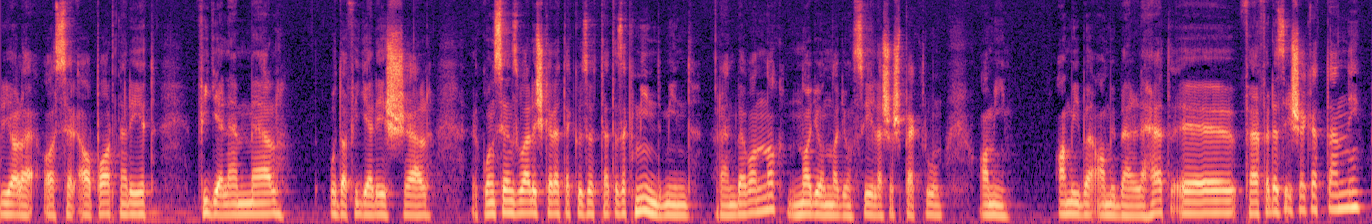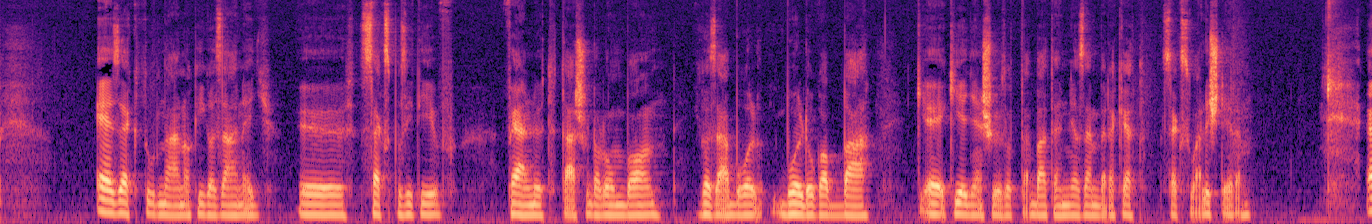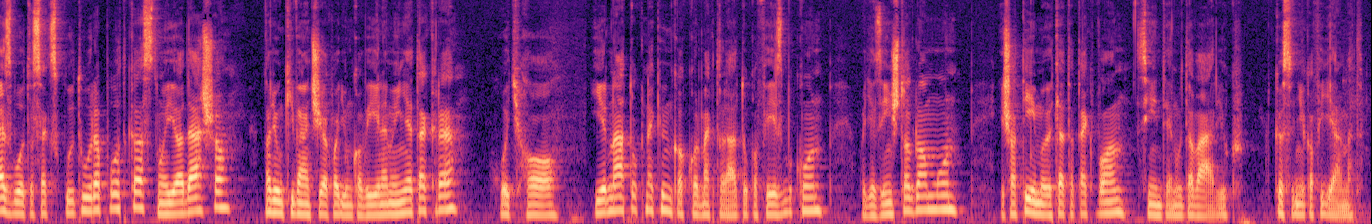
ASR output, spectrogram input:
a, partnerét figyelemmel, odafigyeléssel, konszenzuális keretek között, tehát ezek mind-mind rendben vannak, nagyon-nagyon széles a spektrum, ami, amiben, amiben lehet felfedezéseket tenni. Ezek tudnának igazán egy szexpozitív felnőtt társadalomban igazából boldogabbá, kiegyensúlyozottabbá tenni az embereket szexuális téren. Ez volt a Szexkultúra Podcast mai adása. Nagyon kíváncsiak vagyunk a véleményetekre, hogyha írnátok nekünk, akkor megtaláltok a Facebookon, vagy az Instagramon, és ha téma ötletetek van, szintén utána várjuk. Köszönjük a figyelmet!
